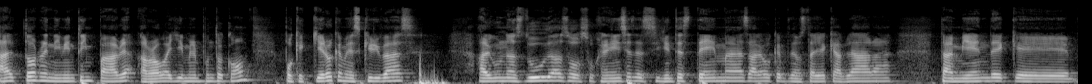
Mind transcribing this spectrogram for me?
alto rendimiento impagable gmail.com porque quiero que me escribas algunas dudas o sugerencias de siguientes temas, algo que me gustaría que hablara, también de que,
